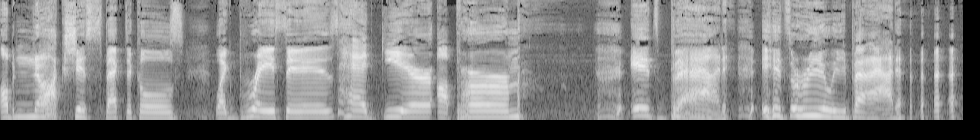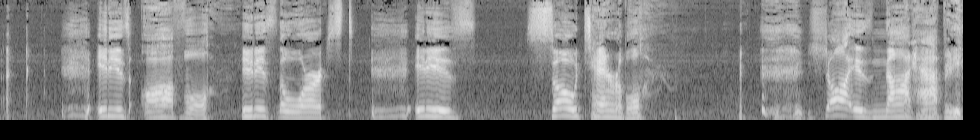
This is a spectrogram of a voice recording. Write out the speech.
obnoxious spectacles, like braces, headgear, a perm. It's bad. It's really bad. it is awful. It is the worst. It is so terrible. Shaw is not happy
